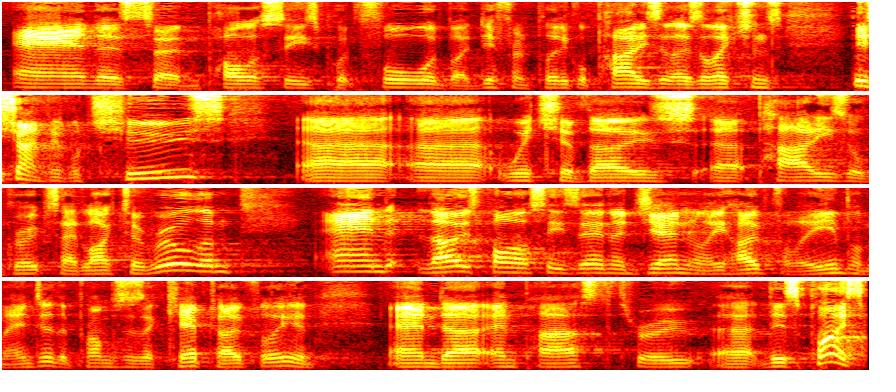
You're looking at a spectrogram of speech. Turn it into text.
and there's certain policies put forward by different political parties at those elections. The Australian people choose uh, uh, which of those uh, parties or groups they'd like to rule them, and those policies then are generally, hopefully, implemented. The promises are kept, hopefully, and, and, uh, and passed through uh, this place.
